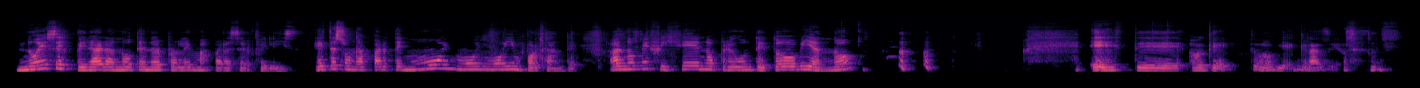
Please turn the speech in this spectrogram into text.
no es esperar a no tener problemas para ser feliz. Esta es una parte muy, muy, muy importante. Ah, no me fijé, no pregunté, todo bien, ¿no? Este, ok, todo bien, gracias.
